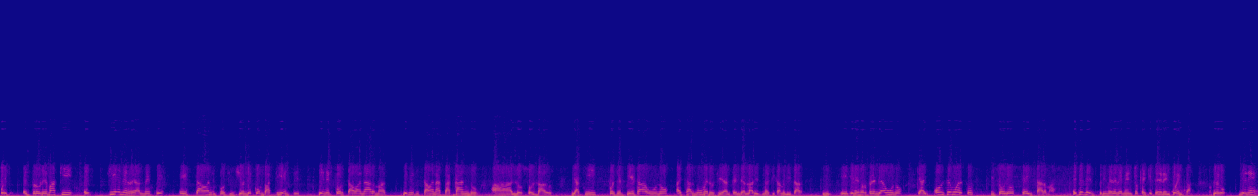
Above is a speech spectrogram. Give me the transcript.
pues el problema aquí es quiénes realmente estaban en posición de combatientes, quiénes portaban armas, quiénes estaban atacando a los soldados. Y aquí pues empieza uno a echar números y a entender la aritmética militar y, le sorprende a uno que hay 11 muertos y solo 6 armas. Ese es el primer elemento que hay que tener en cuenta. Luego viene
